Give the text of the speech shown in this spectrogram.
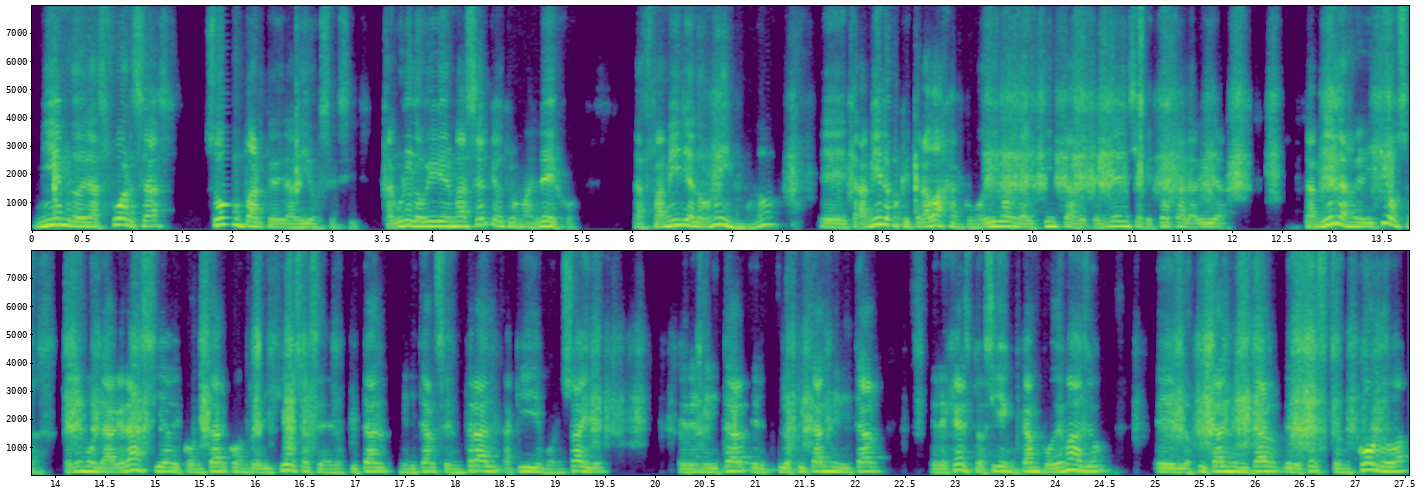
miembro de las fuerzas, son parte de la diócesis. Algunos lo viven más cerca otros más lejos. Las familias lo mismo, ¿no? Eh, también los que trabajan, como digo, en las distintas dependencias que toca la vida. También las religiosas. Tenemos la gracia de contar con religiosas en el Hospital Militar Central, aquí en Buenos Aires, en el, militar, el, Hospital Militar del Ejército, así en Campo de Mayo, el Hospital Militar del Ejército en Córdoba,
